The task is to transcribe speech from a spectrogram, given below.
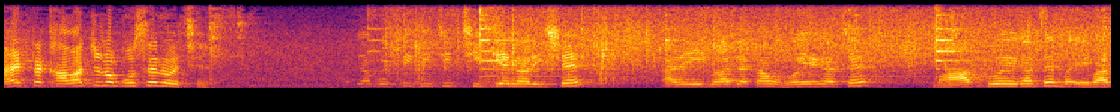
আরেকটা খাওয়ার জন্য বসে রয়েছে। ভাজা বসিয়ে দিয়েছি, চিকেন আর ইসে। আর এই ভাজাটাও হয়ে গেছে, ভাত হয়ে গেছে। এবার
